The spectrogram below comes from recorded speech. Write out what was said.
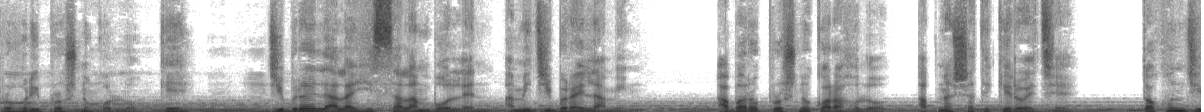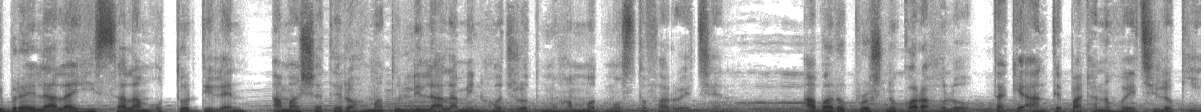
প্রহরী প্রশ্ন করল, কে? জিব্রাইল আলাইহিসাল্লাম বললেন, আমি জিব্রাইল আমিন। আবারও প্রশ্ন করা হল, আপনার সাথে কে রয়েছে? তখন জিব্রাইল আলাইহিসাল্লাম উত্তর দিলেন, আমার সাথে রহমাতুল্লিল আলামিন হজরত মুহাম্মদ মোস্তফা রয়েছেন। আবারও প্রশ্ন করা হল, তাকে আনতে পাঠানো হয়েছিল কি?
